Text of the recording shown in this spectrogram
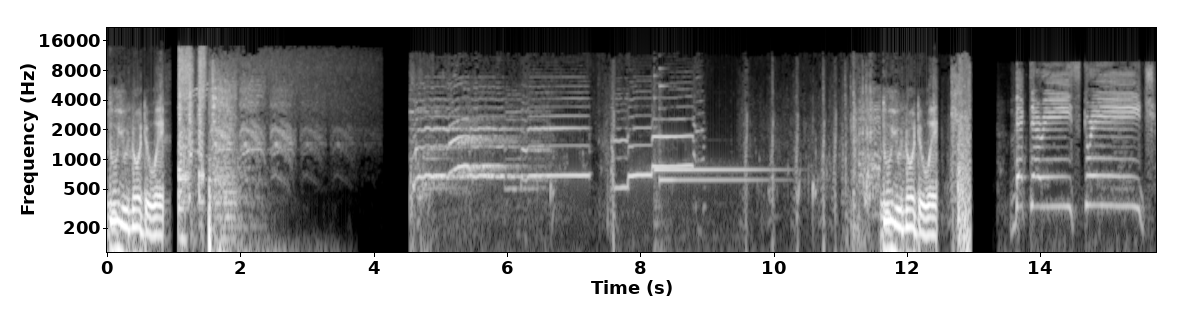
Do you know the way? Know the way? Victory Screech!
